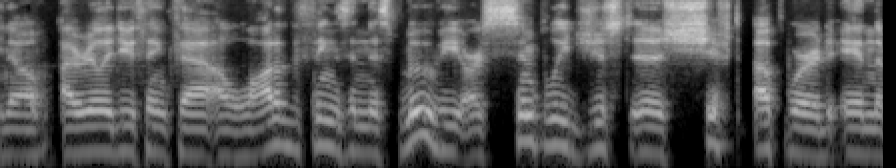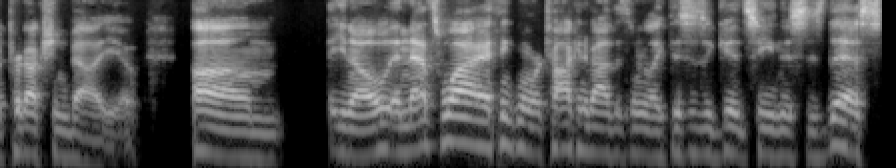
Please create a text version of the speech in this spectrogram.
You know, I really do think that a lot of the things in this movie are simply just a shift upward in the production value. Um, you know, and that's why I think when we're talking about this and we're like, this is a good scene, this is this,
